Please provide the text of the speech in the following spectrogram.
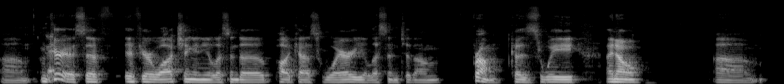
Um, I'm okay. curious if if you're watching and you listen to podcasts, where you listen to them from, because we, I know, um,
